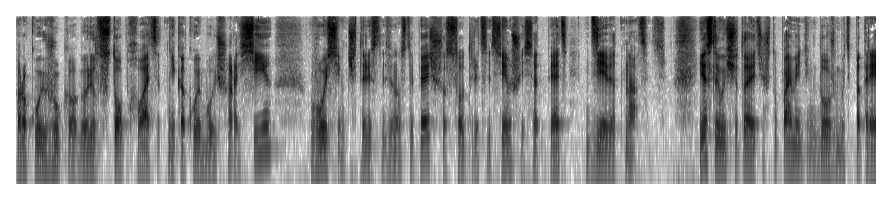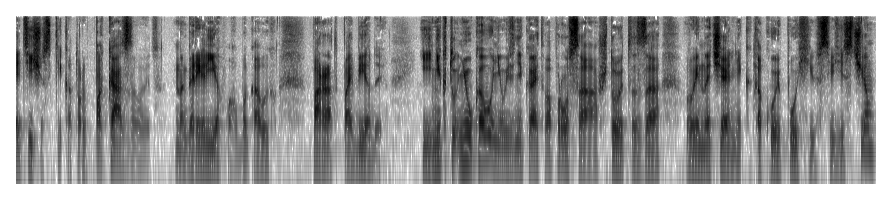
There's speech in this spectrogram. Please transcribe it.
рукой Жукова говорил, стоп, хватит никакой больше России, 8 495 637 65 19. Если вы считаете, что памятник должен быть патриотический, который показывает на горельефах боковых парад Победы, и никто, ни у кого не возникает вопроса, а что это за военачальник, какой эпохи в связи с чем.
